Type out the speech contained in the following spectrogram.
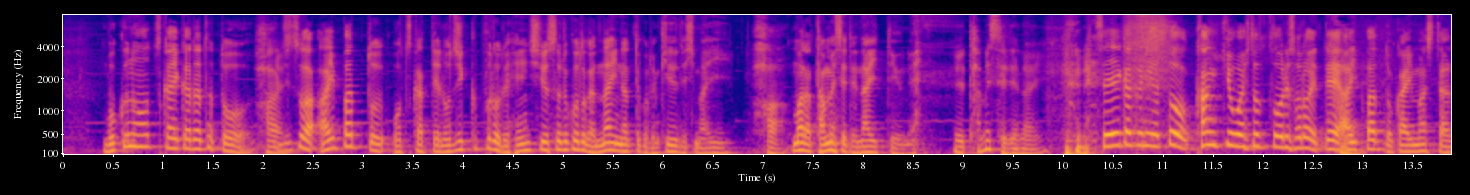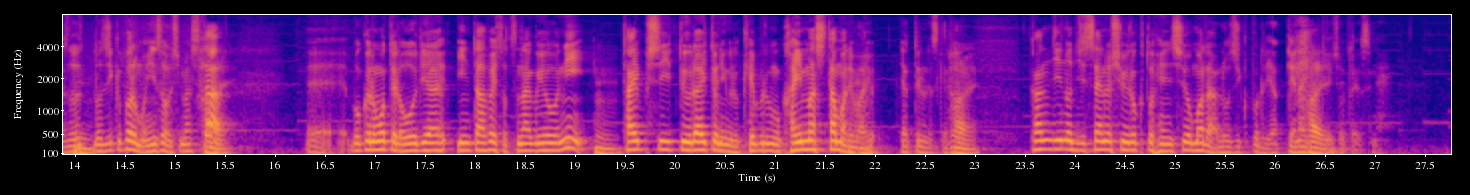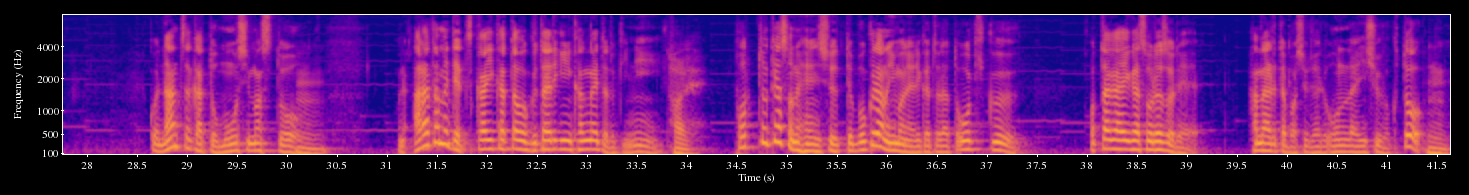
僕の使い方だと、はい。実は iPad を使って Logic Pro で編集することがないなってことに気づいてしまい、はまだ試せてないっていうね。え試せてない？正確に言うと環境は一つ通り揃えて、はい。iPad 買いましたロうん。 Logic Pro もインストールしました、はい。えー僕の持ってるオーディオインターフェースとつなぐようにうん。タイプ C to ライトニングのケーブルも買いましたまではうん。やってるんですけど、はい。肝心の実際の収録と編集をまだ Logic Pro でやってないってはい。いう状態ですね、これ何つうかと申しますと、うん。改めて使い方を具体的に考えたときにはい。ポッドキャストの編集って僕らの今のやり方だと大きくお互いがそれぞれ離れた場所でやるオンライン収録とうん。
